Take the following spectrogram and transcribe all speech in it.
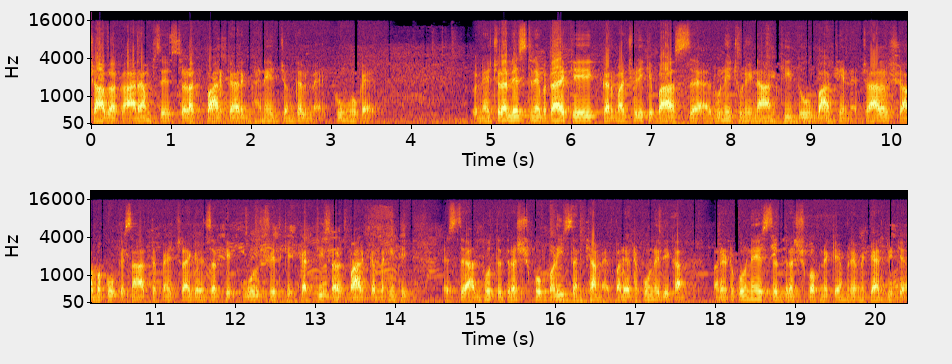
शावक आराम से सड़क पार कर घने जंगल में गुम हो गए। तो नेचुरलिस्ट ने बताया कि कर्माछुरी के पास रूनी झुनी नाम की दो बाघिन, चार शावकों के साथ पेंच टाइगर रिज़र्व के पूर्व क्षेत्र की कच्ची सड़क पार कर रही थी। इस अद्भुत दृश्य को बड़ी संख्या में पर्यटकों ने देखा। पर्यटकों ने इस दृश्य को अपने कैमरे में कैद भी किया।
